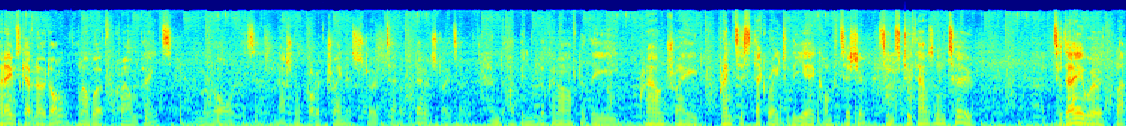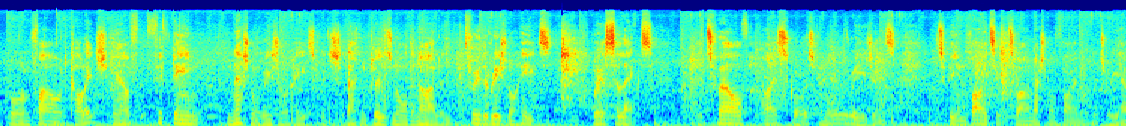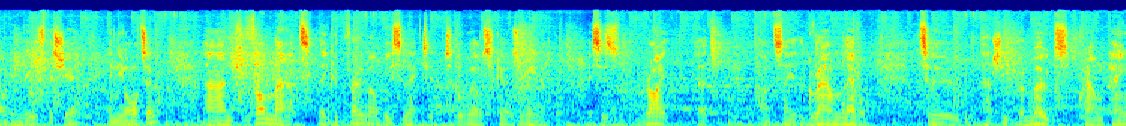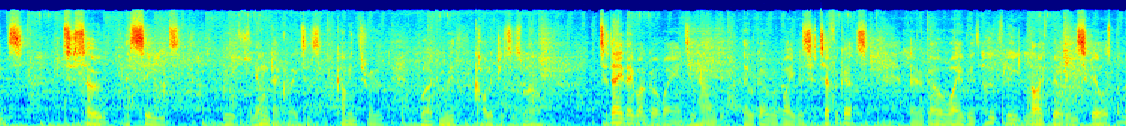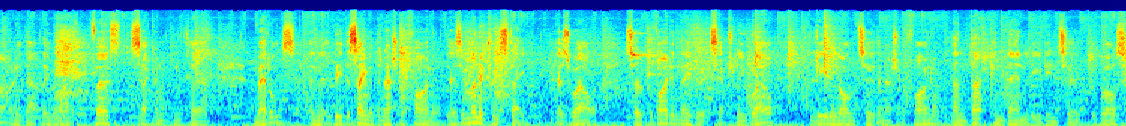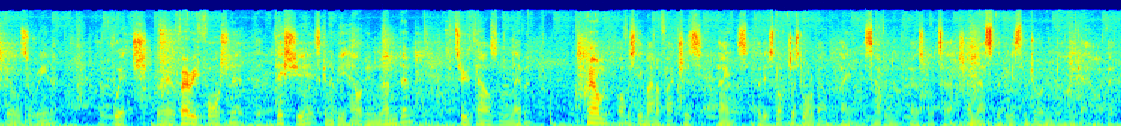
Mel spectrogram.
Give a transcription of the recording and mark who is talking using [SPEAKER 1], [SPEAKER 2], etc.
[SPEAKER 1] My name's Kevin O'Donnell and I work for Crown Paints and my role is a National Product Trainer stroke technical demonstrator and I've been looking after the Crown Trade Apprentice Decorator of the Year competition since 2002. Today we're at Blackburn Fylde College. We have 15 national regional heats, which that includes Northern Ireland. Through the regional heats, we'll select the 12 highest scorers from all the regions to be invited to our national final, which we held in Leeds this year in the autumn. And from that, they could very well be selected to the World Skills Arena. This is right at, I would say, at the ground level to actually promote Crown Paints, to sow the seeds with young decorators coming through, working with colleges as well. Today they won't go away empty handed, they will go away with certificates, they will go away with hopefully life building skills, but not only that, they will have first, second, and third medals, and it'll be the same at the national final. There's a monetary stake as well, so providing they do exceptionally well, leading on to the national final, then that can then lead into the World Skills Arena of which we're very fortunate that this year it's going to be held in London 2011. Crown obviously manufactures paints, but it's not just all about the paint, it's having that personal touch, and that's the biggest enjoyment that I get out of it.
